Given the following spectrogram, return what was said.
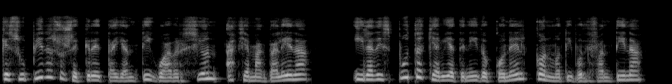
que supiera su secreta y antigua aversion hácia magdalena y la disputa que habia tenido con él con motivo de fantina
